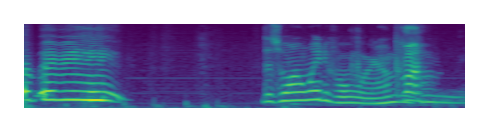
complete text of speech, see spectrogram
Yeah, baby. That's what I'm waiting for. I'm, Come on.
